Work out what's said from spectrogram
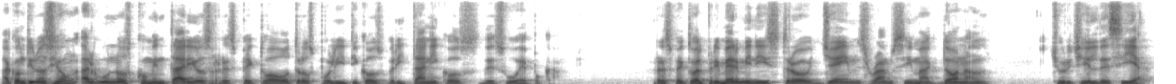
A continuación, algunos comentarios respecto a otros políticos británicos de su época. Respecto al primer ministro James Ramsay MacDonald, Churchill decía,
